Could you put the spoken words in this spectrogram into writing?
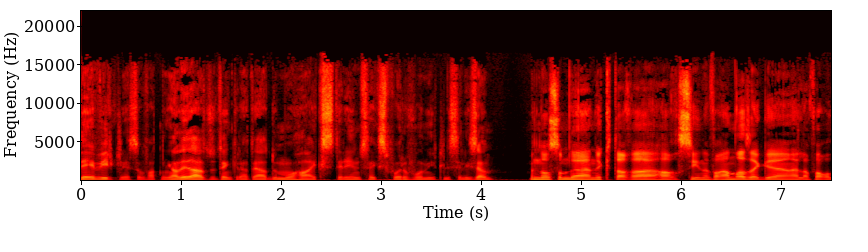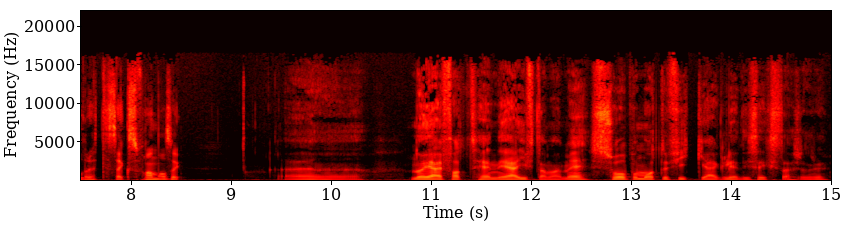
det virkelighetsoppfatninga di, da. At du tenker at ja, du må ha ekstrem sex for å få nytelse, liksom. Men nå som det er nykter, eh, har synet forandra seg, eh, eller forholdet ditt til sex forandra seg? Eh, når jeg fatt henne jeg gifta meg med, så på en måte fikk jeg glede i sex, da, skjønner du.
